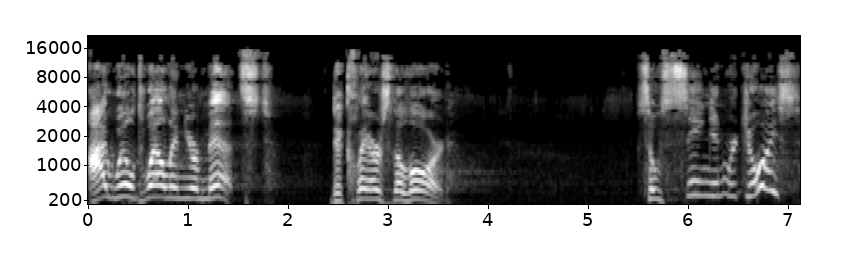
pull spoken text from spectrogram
I will dwell in your midst declares the Lord. So sing and rejoice.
